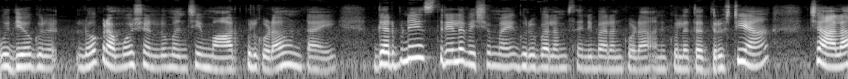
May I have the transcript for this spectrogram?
ఉద్యోగులలో ప్రమోషన్లు మంచి మార్పులు కూడా ఉంటాయి. గర్భిణీ స్త్రీల విషయమై గురుబలం శని బలం కూడా అనుకూలత దృష్ట్యా చాలా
